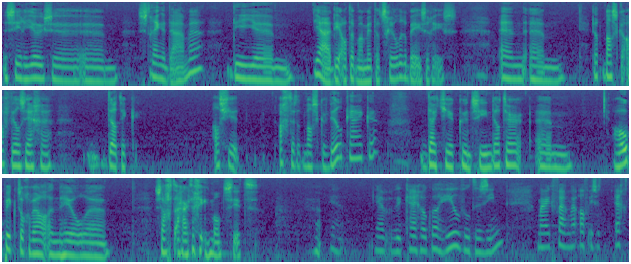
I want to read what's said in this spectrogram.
een serieuze, strenge dame die, ja, die altijd maar met dat schilderen bezig is. En dat masker af wil zeggen dat ik, als je achter dat masker wil kijken, dat je kunt zien dat er hoop ik toch wel een heel uh, zachtaardig iemand zit. Ja. Ja. ja, we krijgen ook wel heel veel te zien. Maar ik vraag me af, is het echt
